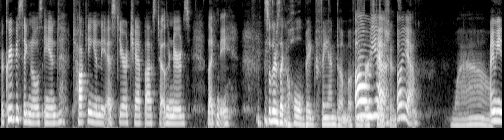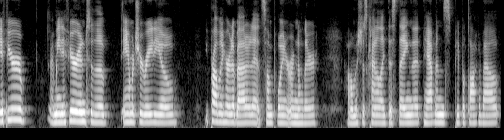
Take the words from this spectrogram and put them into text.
for creepy signals and talking in the SDR chat box to other nerds like me. So there's like a whole big fandom of Oh yeah. stations. Oh yeah. Wow. I mean, if you're, I mean, if you're into the amateur radio, you probably heard about it at some point or another. Um, it's just kind of like this thing that happens. People talk about,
